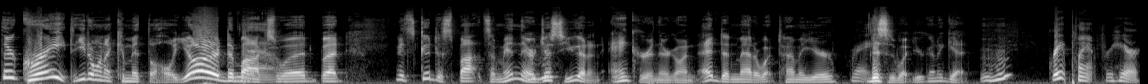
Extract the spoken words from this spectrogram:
They're great. You don't want to commit the whole yard to boxwood, but it's good to spot some in there. Mm-hmm. Just so you got an anchor in there going. It doesn't matter what time of year. Right. This is what you're going to get. Great plant for here.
